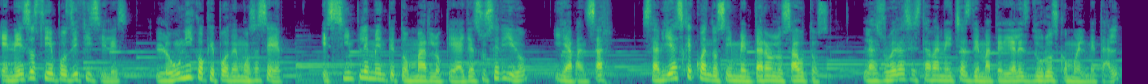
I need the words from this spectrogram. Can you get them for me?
En esos tiempos difíciles, lo único que podemos hacer es simplemente tomar lo que haya sucedido y avanzar. ¿Sabías que cuando se inventaron los autos, las ruedas estaban hechas de materiales duros como el metal?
